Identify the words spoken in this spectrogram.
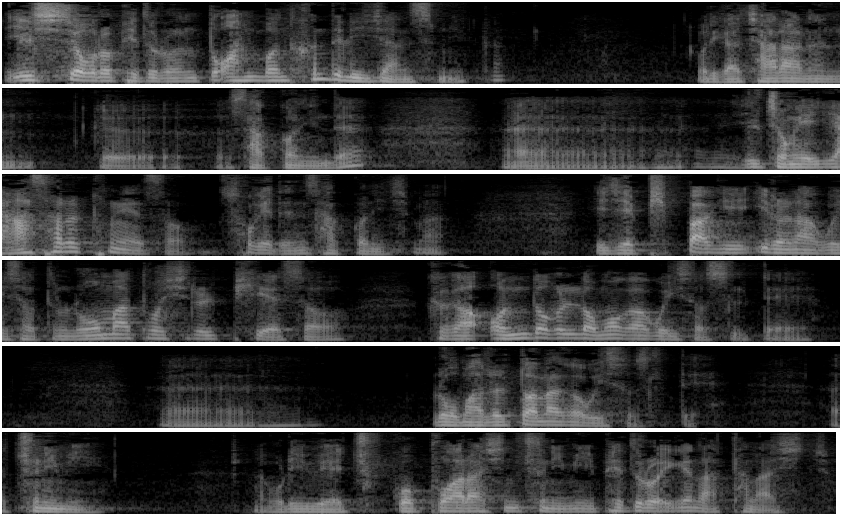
일시적으로 베드로는 또 한 번 흔들리지 않습니까? 우리가 잘 아는 그 사건인데 일종의 야사를 통해서 소개된 사건이지만 이제 핍박이 일어나고 있었던 로마 도시를 피해서 그가 언덕을 넘어가고 있었을 때 로마를 떠나가고 있었을 때 주님이 우리 위에 죽고 부활하신 주님이 베드로에게 나타나시죠.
